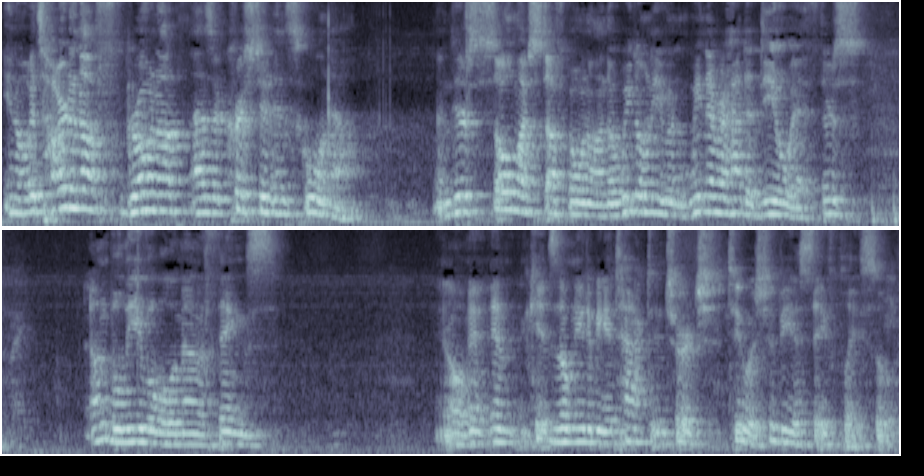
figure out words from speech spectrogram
you know, it's hard enough growing up as a Christian in school now. And there's so much stuff going on that we don't even, we never had to deal with. There's unbelievable amount of things. You know, and, and kids don't need to be attacked in church too. It should be a safe place. So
